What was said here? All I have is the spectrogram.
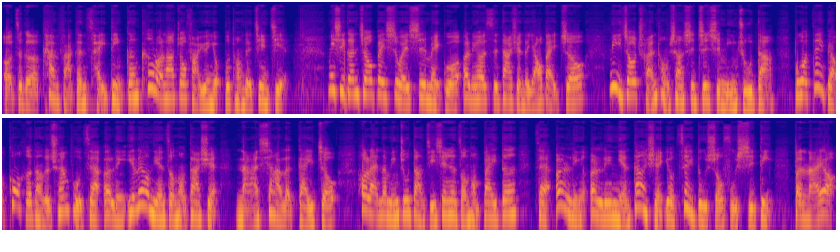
呃，这个看法跟裁定，跟科罗拉州法院有不同的见解。密西根州被视为是美国二零二四大选的摇摆州，密州传统上是支持民主党，不过代表共和党的川普在二零一六年总统大选拿下了该州。后来呢，民主党及现任总统拜登在二零二零年大选又再再度收复失地。本来哦，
